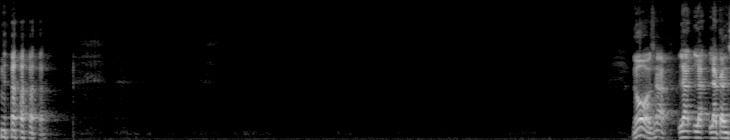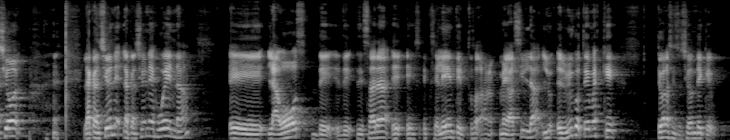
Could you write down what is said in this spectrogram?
No, o sea, la, la- la canción, la canción, la canción es buena, eh, la voz de, de, Sara e- es, excelente, me vacila. El único tema es que tengo la sensación de que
